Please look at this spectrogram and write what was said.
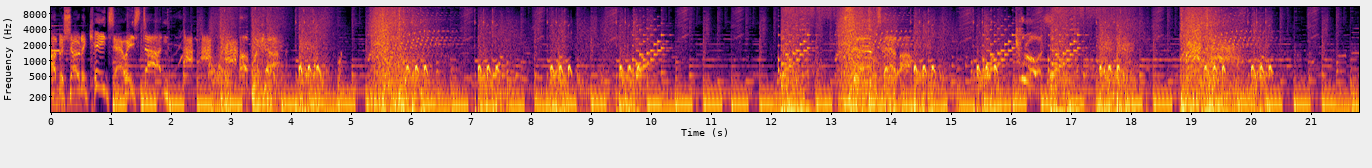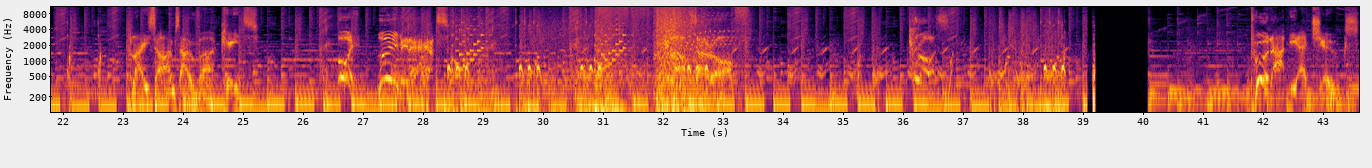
Time to show the kids how it's done. Uppercut. Hammer. Cross. Playtime's over, kids. Oi! Leave it out! Off! Cross! Put up your jukes!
